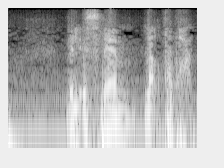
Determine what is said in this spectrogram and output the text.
بالإسلام؟ لا طبعا.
